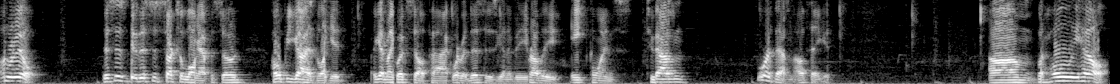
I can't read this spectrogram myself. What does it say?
Unreal. This is this is such a long episode. Hope you guys like it. I get my quick sell pack, whatever this is going to be. Probably eight coins. 2,000? 4,000. I'll take it. Um, but holy hell.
